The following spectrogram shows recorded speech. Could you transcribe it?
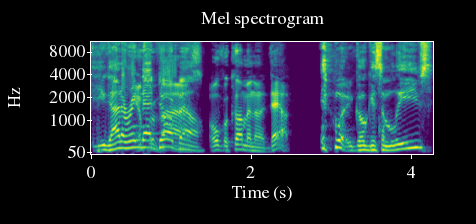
you got to ring that doorbell. Overcome and adapt. what, go get some leaves.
